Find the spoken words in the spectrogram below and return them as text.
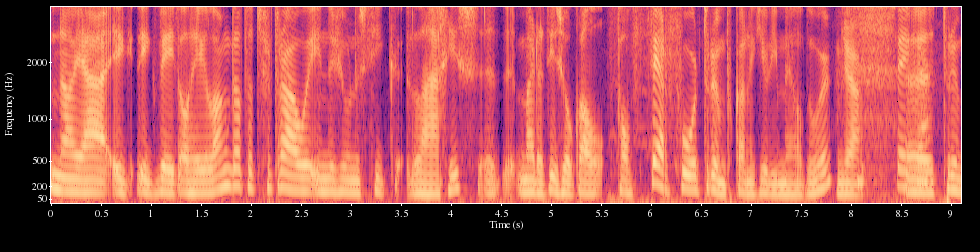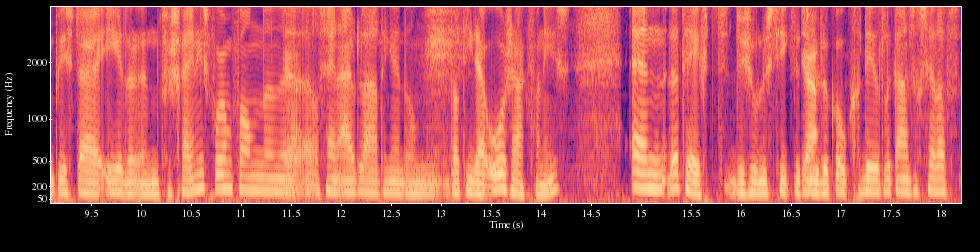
Nou ja, ik, ik weet al heel lang dat het vertrouwen in de journalistiek laag is. Eh, Maar dat is ook al van ver voor Trump, kan ik jullie melden hoor. ja, Zeker. Eh, Trump is daar eerder een verschijningsvorm van eh, Ja. als zijn uitlatingen dan dat hij daar oorzaak van is. En dat heeft de journalistiek natuurlijk ook gedeeltelijk aan zichzelf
